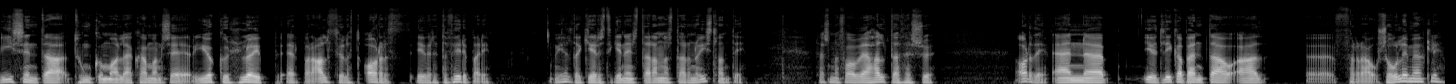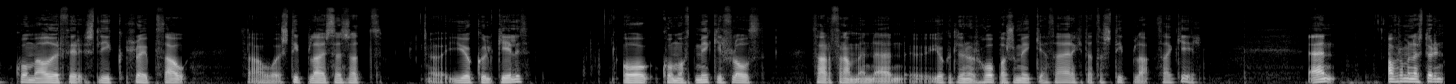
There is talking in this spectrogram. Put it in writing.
vísinda tungumálega hvað mann segir. Jökulhlaup er bara alþjóðlegt orð yfir þetta fyrirbæri og ég held að gerist ekki neinstar annar starfn á Íslandi. Þess vegna fáum við að halda þessu orði. En uh, ég vil líka benda á að uh, frá sóleimjökli komi áður fyrir slík hlaup þá, þá stíplaðist þess að Uh, jökulgilið og kom oft mikil flóð þar fram en, en jökullunur hópa svo mikið að það er ekkert að stípla það gil. En áframanlæsturinn,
